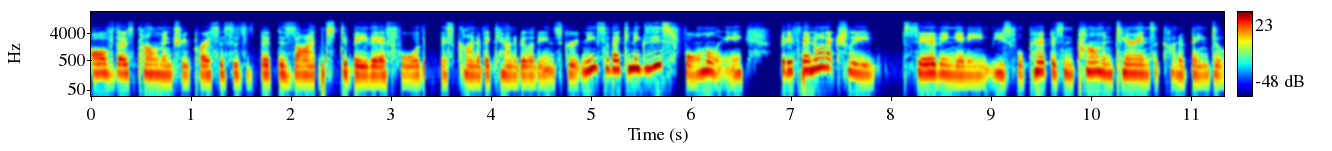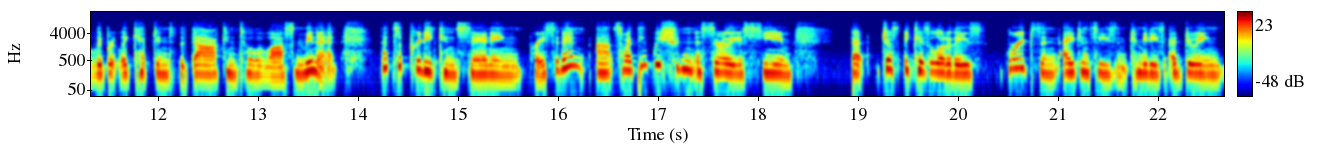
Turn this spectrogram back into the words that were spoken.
of those parliamentary processes that are designed to be there for this kind of accountability and scrutiny. So they can exist formally, but if they're not actually serving any useful purpose and parliamentarians are kind of being deliberately kept into the dark until the last minute, that's a pretty concerning precedent. Uh, so I think we shouldn't necessarily assume that just because a lot of these groups and agencies and committees are doing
